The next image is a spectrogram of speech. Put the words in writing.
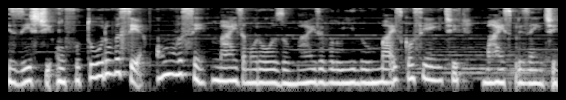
Existe um futuro você, um você mais amoroso, mais evoluído, mais consciente, mais presente,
